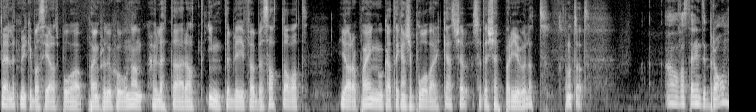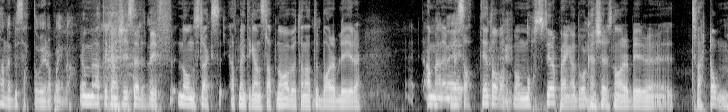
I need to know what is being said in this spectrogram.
väldigt mycket baserat på poängproduktionen. Hur lätt det är att inte bli för besatt av att göra poäng och att det kanske påverkar, sätter käppar i hjulet på något sätt. Ja fast är det inte bra om han är besatt av att göra poäng då? Jo men att det kanske istället blir någon slags, att man inte kan slappna av utan att det bara blir ja, men en eh, besatthet av att man måste göra poäng och då kanske det snarare blir eh, tvärtom.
